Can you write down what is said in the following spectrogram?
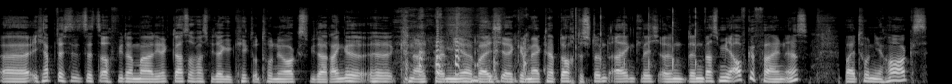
Äh, ich habe das jetzt auch wieder mal direkt Last of Us wieder gekickt und Tony Hawks wieder reingeknallt bei mir, weil ich äh, gemerkt habe, doch, das stimmt eigentlich. Und, denn was mir aufgefallen ist bei Tony Hawks,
